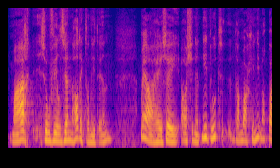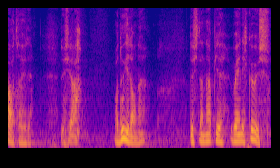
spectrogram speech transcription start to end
Maar zoveel zin had ik er niet in. Maar ja, hij zei, als je het niet doet, dan mag je niet meer paardrijden. Dus ja, wat doe je dan, hè? Dus dan heb je weinig keus.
